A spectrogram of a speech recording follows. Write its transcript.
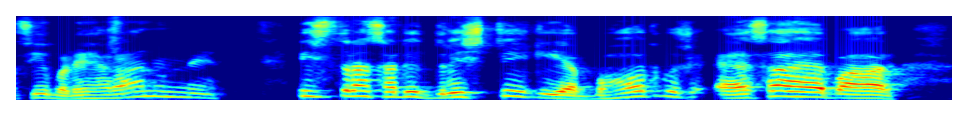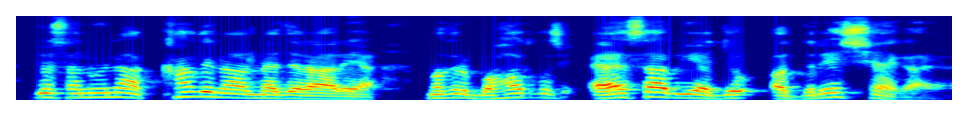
ਅਸੀਂ ਬੜੇ ਹੈਰਾਨ ਹੁੰਨੇ ਆ ਇਸ ਤਰ੍ਹਾਂ ਸਾਡੀ ਦ੍ਰਿਸ਼ਟੀ ਕੀ ਹੈ ਬਹੁਤ ਕੁਝ ਐਸਾ ਹੈ ਬਾਹਰ ਜੋ ਸਾਨੂੰ ਇਹਨਾਂ ਅੱਖਾਂ ਦੇ ਨਾਲ ਨਜ਼ਰ ਆ ਰਿਹਾ, ਮਗਰ ਬਹੁਤ ਕੁਝ ਐਸਾ ਵੀ ਹੈ ਜੋ ਅਦ੍ਰਿਸ਼ ਹੈਗਾ ਆ।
